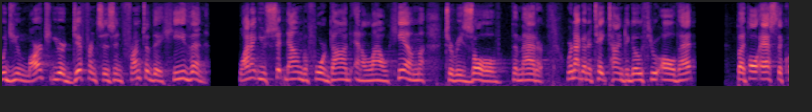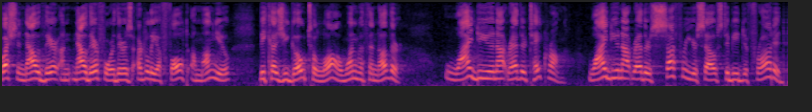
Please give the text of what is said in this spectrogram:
would you march your differences in front of the heathen? Why don't you sit down before God and allow Him to resolve the matter? We're not going to take time to go through all that. But Paul asks the question now, there, now therefore, there is utterly a fault among you because you go to law one with another. Why do you not rather take wrong? Why do you not rather suffer yourselves to be defrauded?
